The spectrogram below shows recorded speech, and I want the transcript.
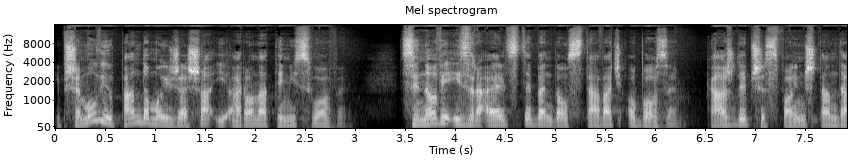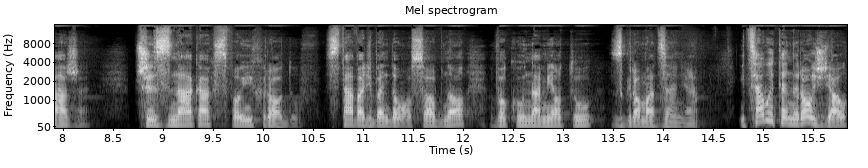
I przemówił Pan do Mojżesza i Arona tymi słowy. Synowie izraelscy będą stawać obozem, każdy przy swoim sztandarze, przy znakach swoich rodów. Stawać będą osobno wokół namiotu zgromadzenia. I cały ten rozdział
